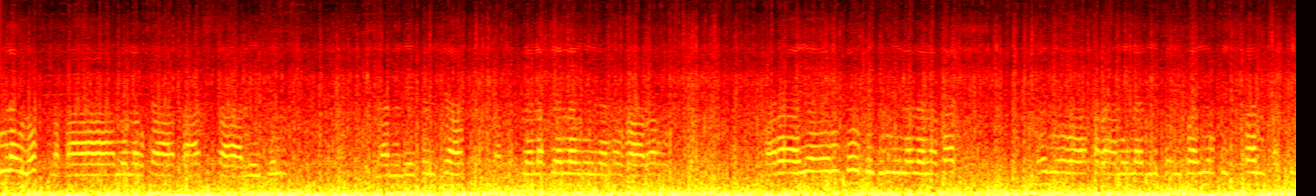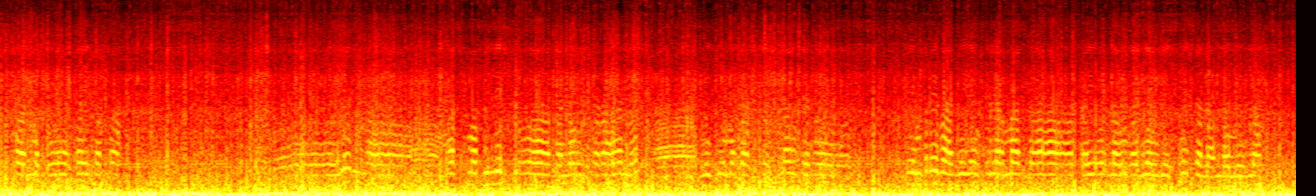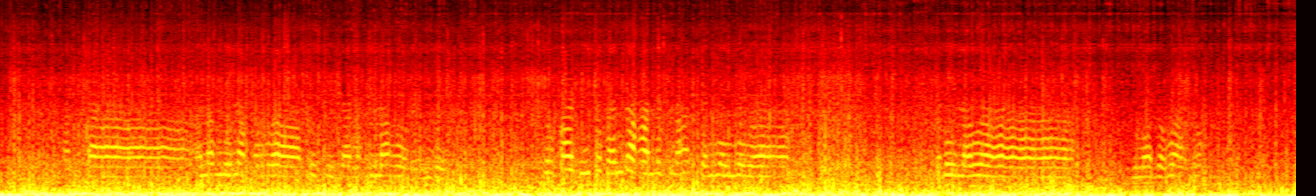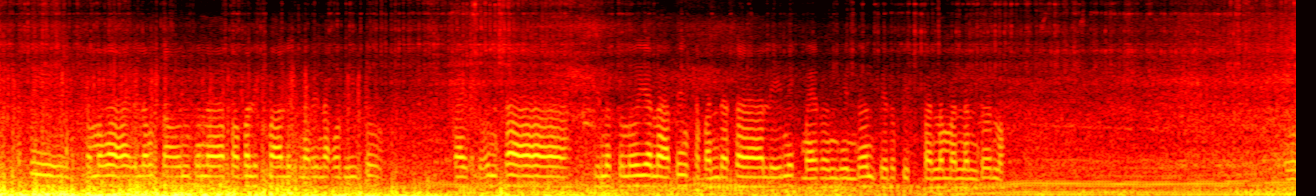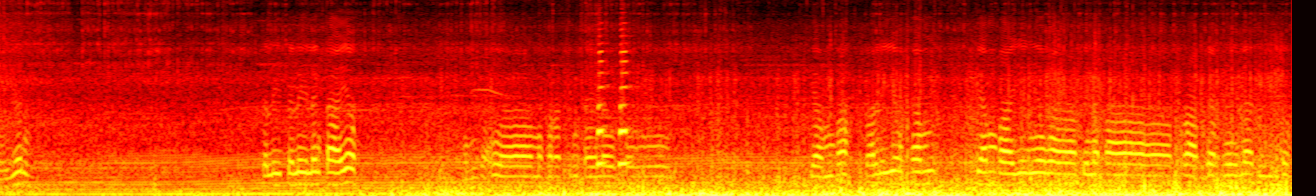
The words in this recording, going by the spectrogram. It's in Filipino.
lang, no? sa tinutuluyan natin sa banda sa linik mayroon din doon pero pispa naman nandun oh. so yun. Tuloy tuloy lang tayo. Hanggang uh, makarating tayo ng um, Gamba bali yung Gamba yun yung ah, uh, pinaka proper nila dito.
